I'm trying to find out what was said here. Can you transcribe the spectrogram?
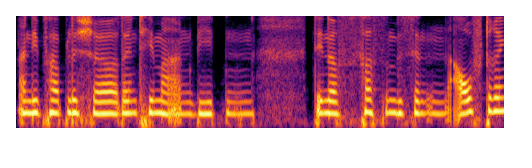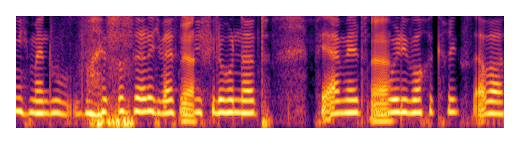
an die Publisher dein Thema anbieten, denen das fast so ein bisschen aufdrängen. Ich meine, du weißt das ja, ich weiß nicht, Ja. wie viele hundert PR-Mails du Ja. wohl die Woche kriegst, aber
